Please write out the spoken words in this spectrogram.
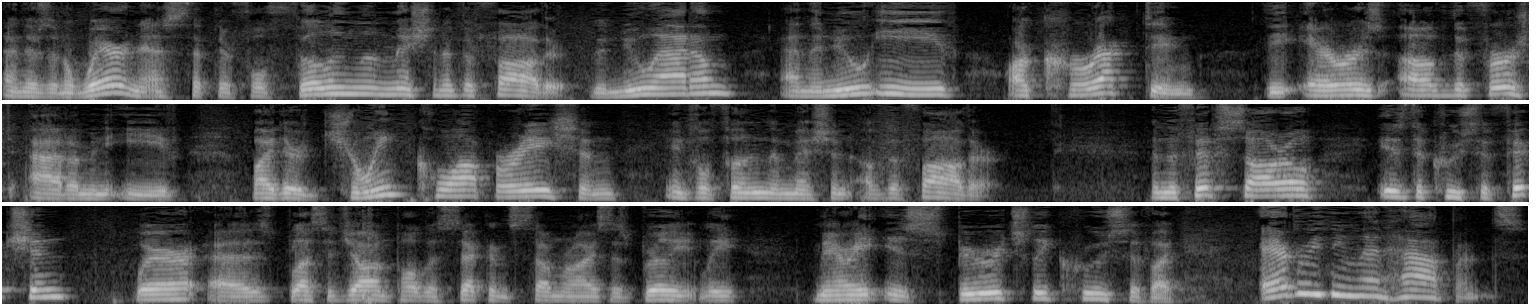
and there's an awareness that they're fulfilling the mission of the Father. The new Adam and the new Eve are correcting the errors of the first Adam and Eve by their joint cooperation in fulfilling the mission of the Father. And the fifth sorrow is the crucifixion, where, as Blessed John Paul II summarizes brilliantly, Mary is spiritually crucified. Everything that happens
